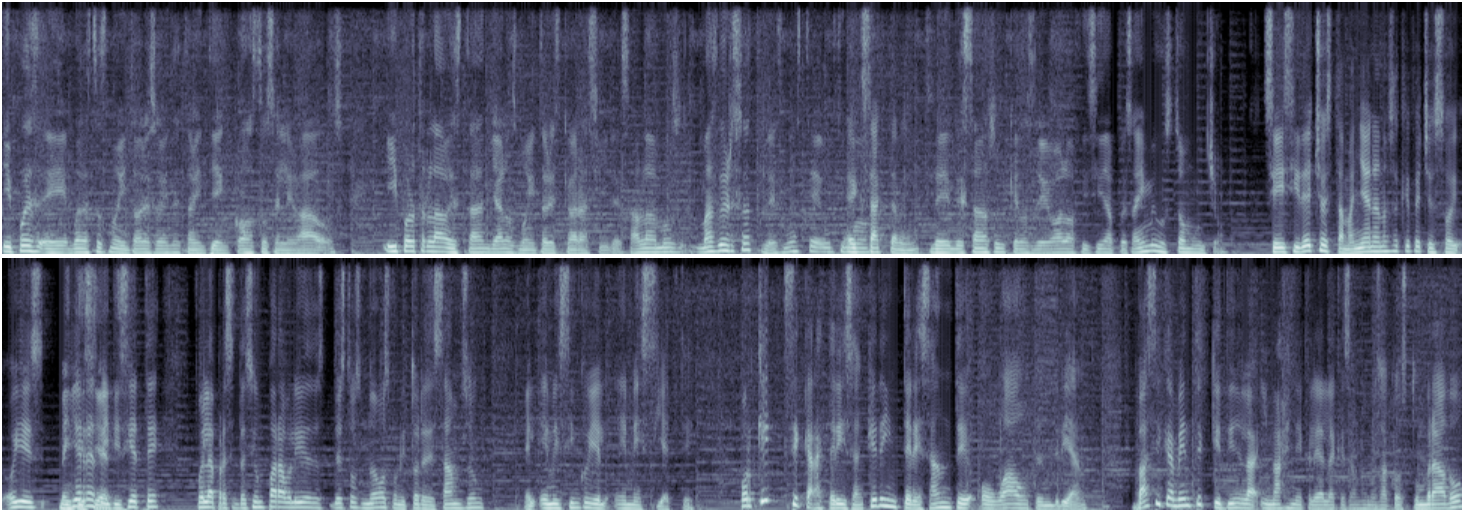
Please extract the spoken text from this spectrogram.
Y pues, eh, bueno, estos monitores obviamente también tienen costos elevados. Y por otro lado están ya los monitores que ahora sí les hablamos, más versátiles, ¿no? Este último Exactamente. De, de Samsung que nos llegó a la oficina, pues a mí me gustó mucho. Sí, sí, de hecho esta mañana, no sé qué fecha es hoy, hoy es 27. viernes 27, fue la presentación para Bolivia de estos nuevos monitores de Samsung, el M5 y el M7. ¿Por qué se caracterizan? ¿Qué de interesante o wow tendrían? Básicamente que tienen la imagen de calidad a la que Samsung nos ha acostumbrado,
